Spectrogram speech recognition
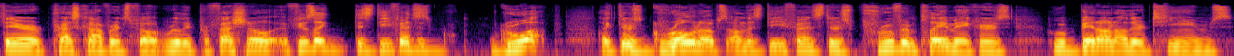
Their press conference felt really professional. It feels like this defense has grew up. Like there's grown-ups on this defense. There's proven playmakers who have been on other teams.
